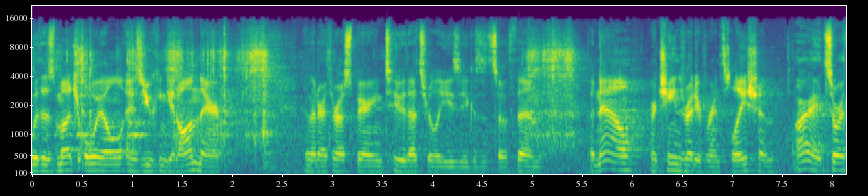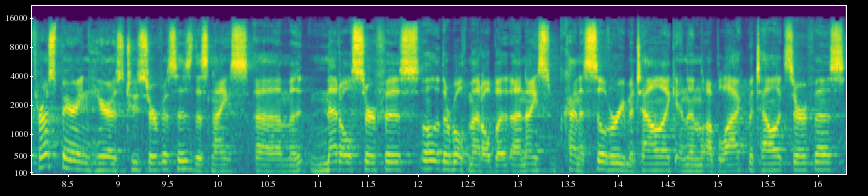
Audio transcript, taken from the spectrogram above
with as much oil as you can get on there. And then our thrust bearing too, that's really easy because it's so thin. But now our chain's ready for installation. All right, so our thrust bearing here has two surfaces, this nice uh, metal surface, well, they're both metal, but a nice kind of silvery metallic and then a black metallic surface.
